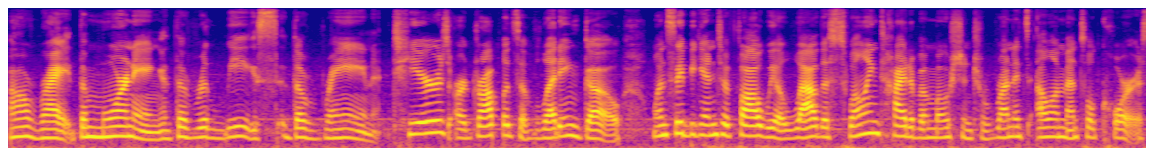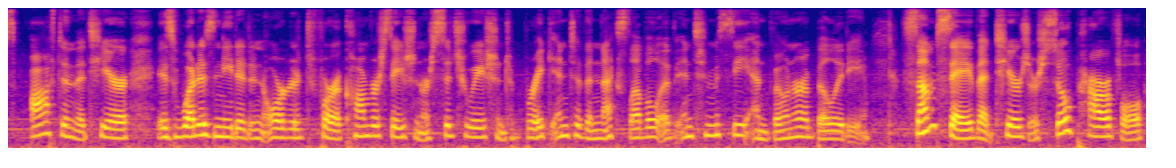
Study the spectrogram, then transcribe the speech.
All right, the mourning, the release, the rain. Tears are droplets of letting go. Once they begin to fall, we allow the swelling tide of emotion to run its elemental course. Often, the tear is what is needed in order for a conversation or situation to break into the next level of intimacy and vulnerability. Some say that tears are so powerful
